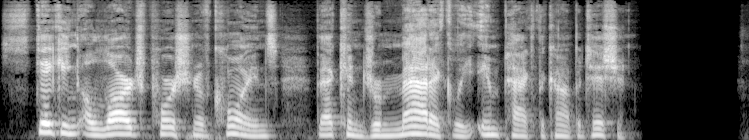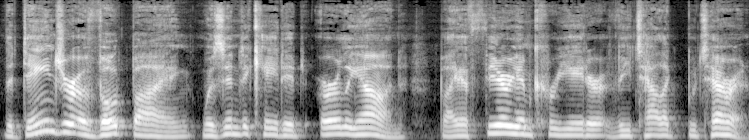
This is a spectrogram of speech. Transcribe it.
staking a large portion of coins that can dramatically impact the competition. The danger of vote buying was indicated early on by Ethereum creator Vitalik Buterin,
